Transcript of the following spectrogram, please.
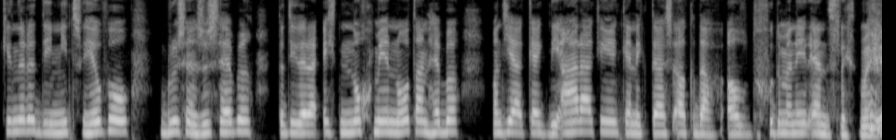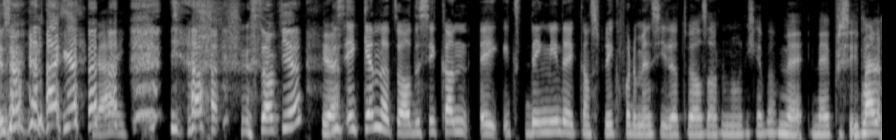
kinderen die niet heel veel broers en zussen hebben, dat die daar echt nog meer nood aan hebben. Want ja, kijk, die aanrakingen ken ik thuis elke dag. Al op de goede manier en de slechte manier. ja. ja, snap je? Dus ik ken dat wel. Dus ik, kan, ik, denk niet dat ik kan spreken voor de mensen die dat wel zouden nodig hebben. Nee, nee precies. Maar,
